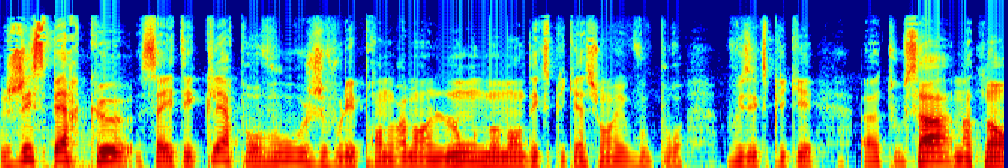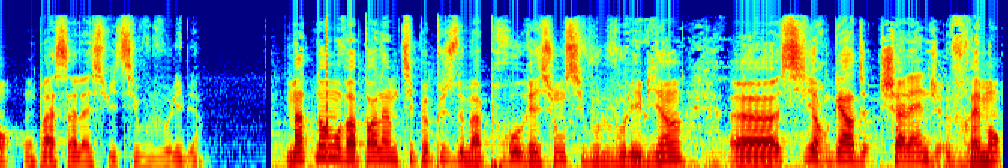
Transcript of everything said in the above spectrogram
J'espère que ça a été clair pour vous. Je voulais prendre vraiment un long moment d'explication avec vous pour vous expliquer euh, tout ça. Maintenant, on passe à la suite si vous le voulez bien. Maintenant, on va parler un petit peu plus de ma progression si vous le voulez bien. Euh, si on regarde challenge, vraiment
